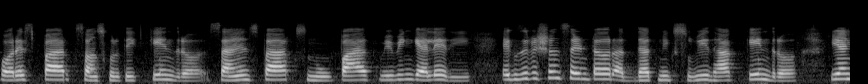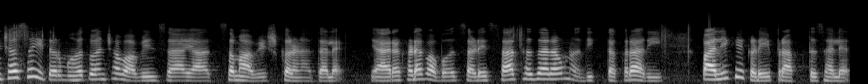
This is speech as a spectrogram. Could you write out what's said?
फॉरेस्ट पार्क सांस्कृतिक केंद्र science park snow park weaving gallery exhibition centre आध्यात्मिक सुविधा केंद्र यांच्यासह इतर महत्त्वाच्या बाबींचा यात समावेश करण्यात आलाय. या आराखड्याबाबत साडेसात हजाराहून अधिक तक्रारी पालिकेकडे प्राप्त झाल्यात.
